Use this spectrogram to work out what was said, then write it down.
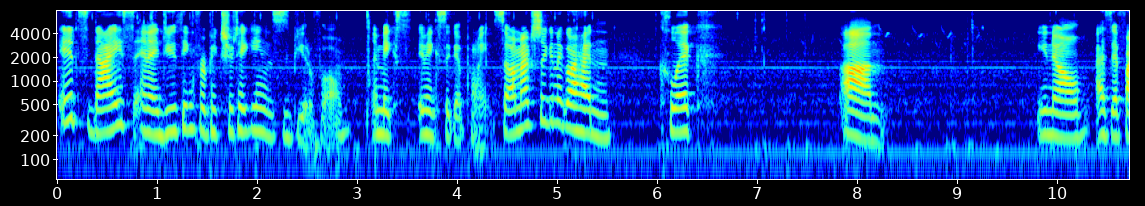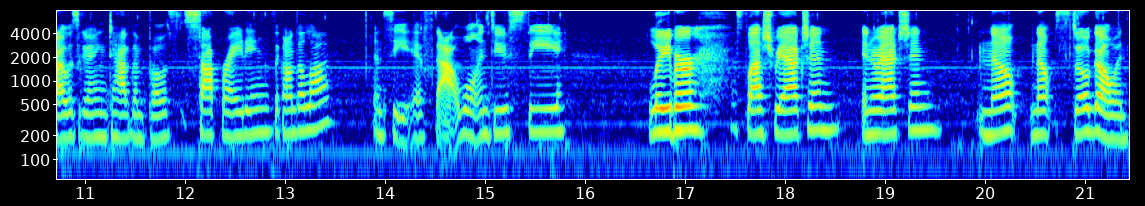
it's nice and I do think for picture taking this is beautiful. It makes it makes a good point. So I'm actually going to go ahead and click um you know, as if I was going to have them both stop riding the gondola and see if that will induce the labor slash reaction interaction Nope, nope, still going.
